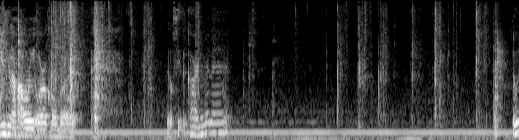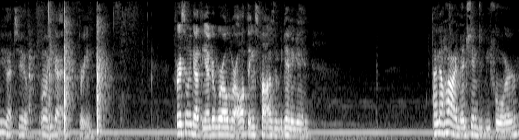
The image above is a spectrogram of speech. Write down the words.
Using the Halloween oracle, but we'll see the card in a minute. Oh, you got two. Well, you got three. First one, we got the underworld where all things pause and begin again. I know how I mentioned before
